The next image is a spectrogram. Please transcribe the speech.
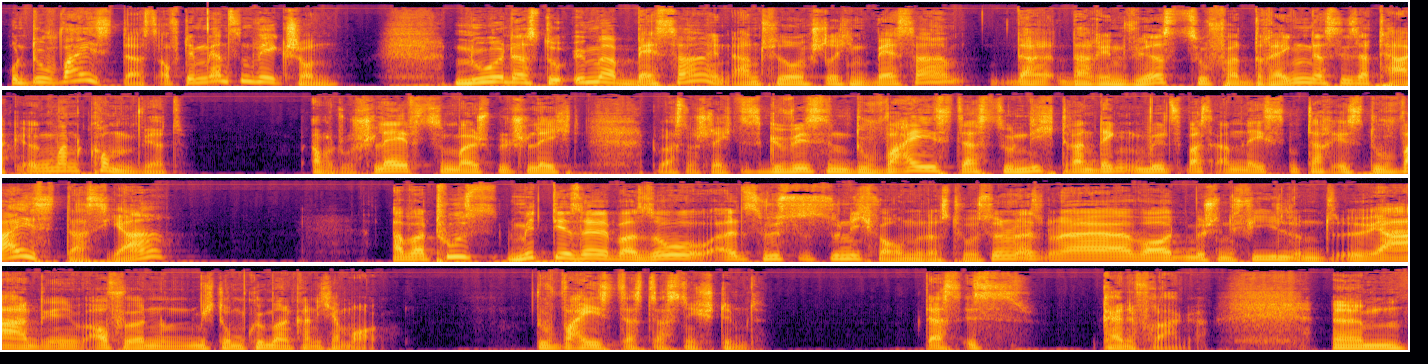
Und du weißt das auf dem ganzen Weg schon. Nur, dass du immer besser, in Anführungsstrichen besser, da, darin wirst zu verdrängen, dass dieser Tag irgendwann kommen wird. Aber du schläfst zum Beispiel schlecht, du hast ein schlechtes Gewissen, du weißt, dass du nicht dran denken willst, was am nächsten Tag ist. Du weißt das, ja? Aber tust mit dir selber so, als wüsstest du nicht, warum du das tust. Sondern als, äh, war heute ein bisschen viel und äh, ja, aufhören und mich drum kümmern kann ich ja morgen. Du weißt, dass das nicht stimmt. Das ist keine Frage. Ähm,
